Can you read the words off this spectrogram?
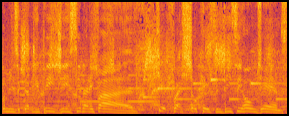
the music, WPG C95. Kid Fresh showcasing DC Home Jams.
